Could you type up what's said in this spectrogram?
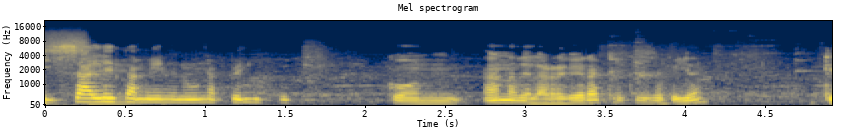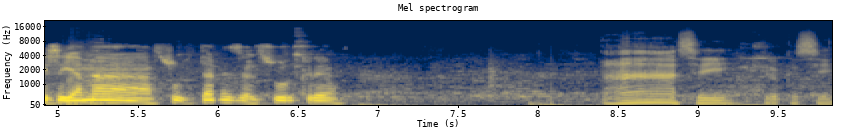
Y sale Sí. también en una película con Ana de la Reguera, creo que su apellida, que se llama Sultanes del Sur, creo. Ah, sí, creo que sí.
